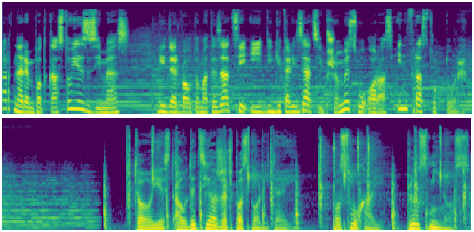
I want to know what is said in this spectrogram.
Partnerem podcastu jest Siemens, lider w automatyzacji i digitalizacji przemysłu oraz infrastruktury. To jest audycja Rzeczpospolitej. Posłuchaj, plus minus.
